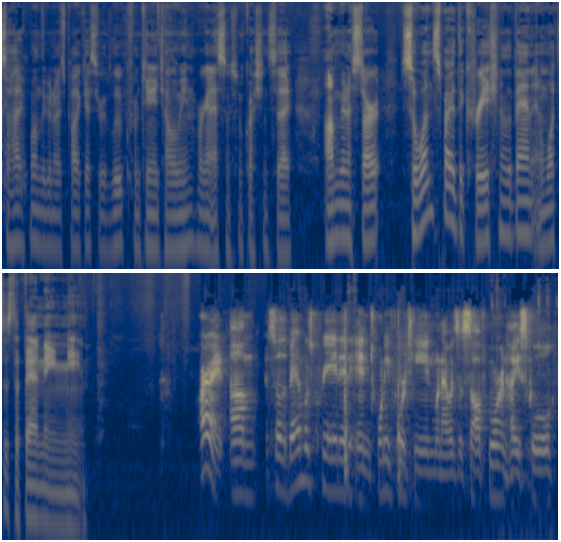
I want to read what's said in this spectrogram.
So hi, welcome to the Good Noise Podcast with Luke from Teenage Halloween. We're gonna ask him some questions today. I'm gonna start. So, what inspired the creation of the band, and what does the band name mean? All right. Um, so the band was created in 2014 when I was a sophomore in high school.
